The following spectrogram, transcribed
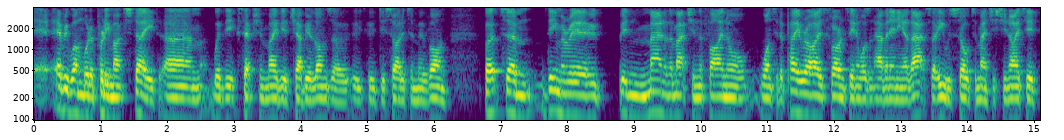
everyone would have pretty much stayed, um, with the exception maybe of Xabi Alonso, who, who decided to move on. But um, Di Maria, who'd been man of the match in the final, wanted a pay rise. Florentino wasn't having any of that, so he was sold to Manchester United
